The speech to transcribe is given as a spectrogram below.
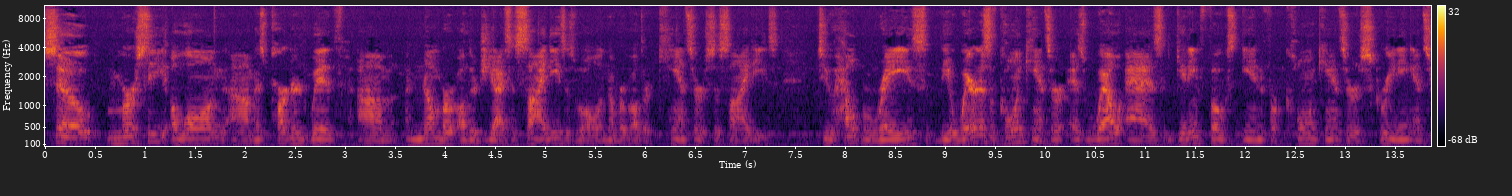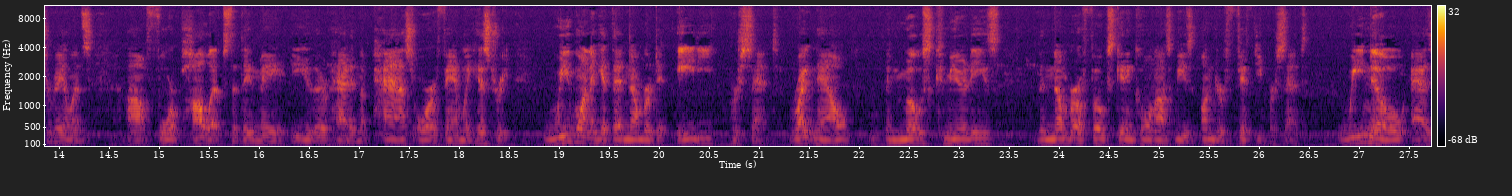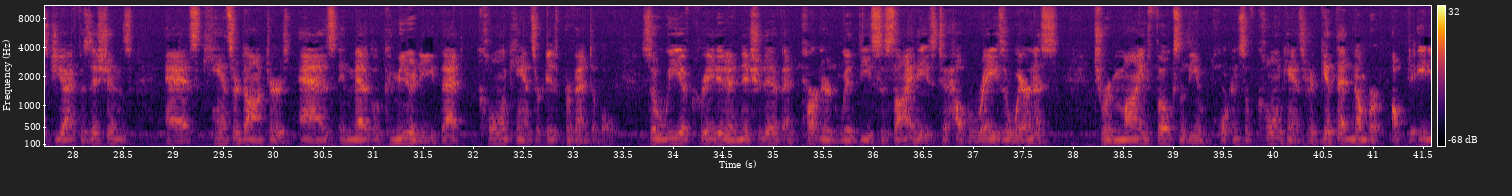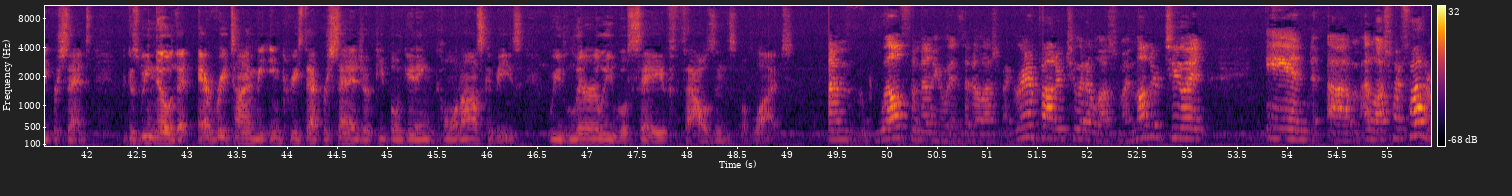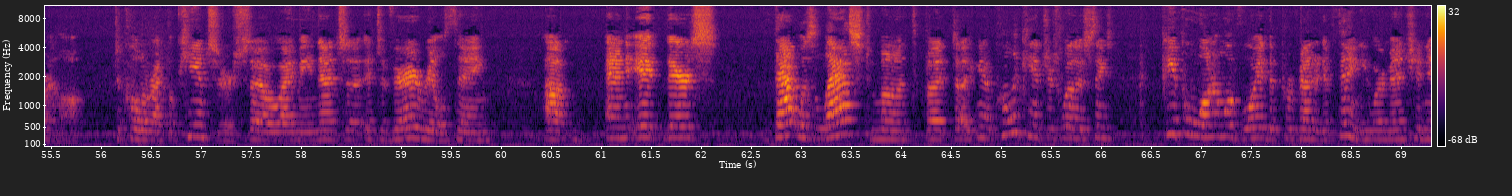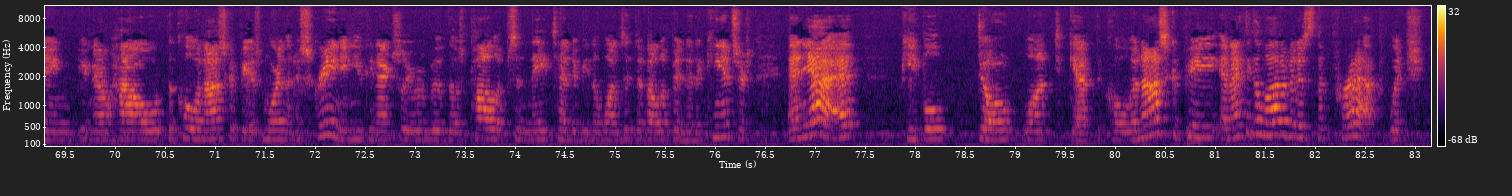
So Mercy along um, has partnered with um, a number of other GI societies as well as a number of other cancer societies to help raise the awareness of colon cancer as well as getting folks in for colon cancer screening and surveillance uh, for polyps that they may either have had in the past or a family history. We want to get that number to 80%. Right now, in most communities, the number of folks getting colonoscopy is under 50%. We know as GI physicians, as cancer doctors, as a medical community, that colon cancer is preventable. So we have created an initiative and partnered with these societies to help raise awareness, to remind folks of the importance of colon cancer, to get that number up to 80%. Because we know that every time we increase that percentage of people getting colonoscopies, we literally will save thousands of lives. I'm well familiar with it. I lost my grandfather to it, I lost my mother to it, and um, I lost my father-in-law to colorectal cancer. So I mean, that's a it's a very real thing, um, and it there's that was last month, but uh, you know, colon cancer is one of those things people want to avoid the preventative thing. You were mentioning, you know, how the colonoscopy is more than a screening. You can actually remove those polyps, and they tend to be the ones that develop into the cancers. And yet, people don't want to get the colonoscopy, and I think a lot of it is the prep, which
